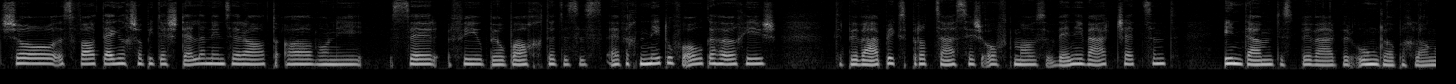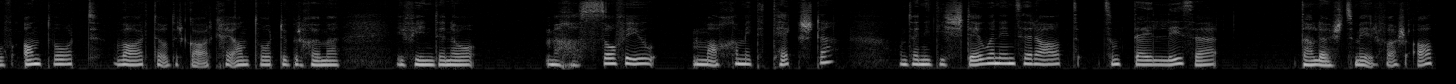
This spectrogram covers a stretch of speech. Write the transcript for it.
schon, es fängt eigentlich schon bei den Stelleninserat an, wo ich sehr viel beobachte, dass es einfach nicht auf Augenhöhe ist. Der Bewerbungsprozess ist oftmals wenig wertschätzend, indem die Bewerber unglaublich lange auf Antwort warten oder gar keine Antwort bekommen. Ich finde noch, man kann so viel machen mit Texten. Und wenn ich die Stelleninserat zum Teil lese, da löscht es mir fast ab.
